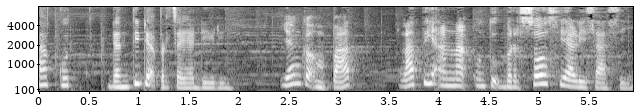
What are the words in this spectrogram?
takut, dan tidak percaya diri. Yang keempat, Latih anak untuk bersosialisasi.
